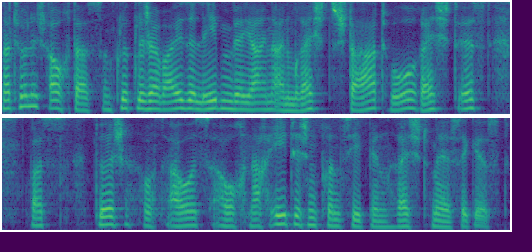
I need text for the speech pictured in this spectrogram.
Natürlich auch das. Und glücklicherweise leben wir ja in einem Rechtsstaat, wo Recht ist, was durchaus auch nach ethischen Prinzipien rechtmäßig ist.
